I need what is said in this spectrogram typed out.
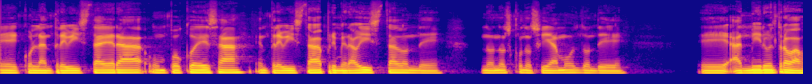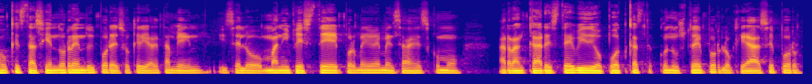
eh, con la entrevista, era un poco esa entrevista a primera vista donde no nos conocíamos, donde eh, admiro el trabajo que está haciendo Rendo y por eso quería que también, y se lo manifesté por medio de mensajes como arrancar este video podcast con usted por lo que hace, por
